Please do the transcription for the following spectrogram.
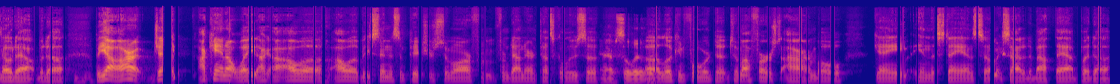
no doubt. But uh, mm-hmm. but yeah, all right, Jake, I cannot wait. I, will uh, I'll uh, be sending some pictures tomorrow from from down there in Tuscaloosa. Absolutely, uh, looking forward to to my first Iron Bowl game in the stands. So I'm excited about that. But uh,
